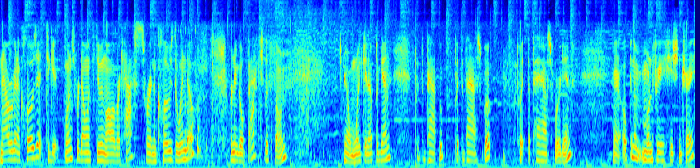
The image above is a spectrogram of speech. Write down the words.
Now we're going to close it to get, once we're done with doing all of our tasks, we're going to close the window. We're going to go back to the phone. We're going to wake it up again. Put the pa oop, put the pass whoop, put the password in. We're going to open the notification tray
